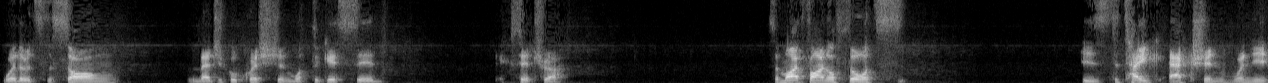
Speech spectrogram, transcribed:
whether it's the song, the magical question, what the guest said, etc. So my final thoughts is to take action when you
